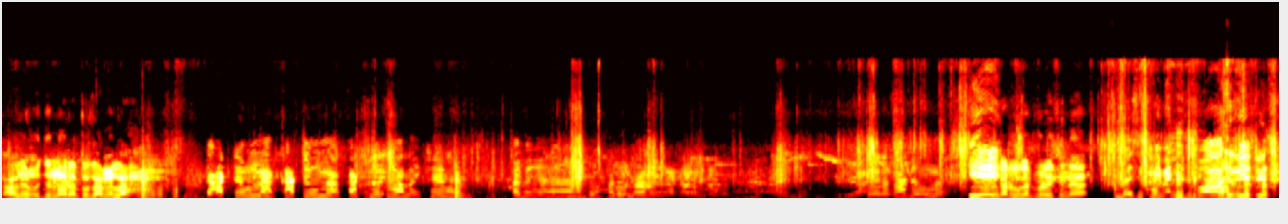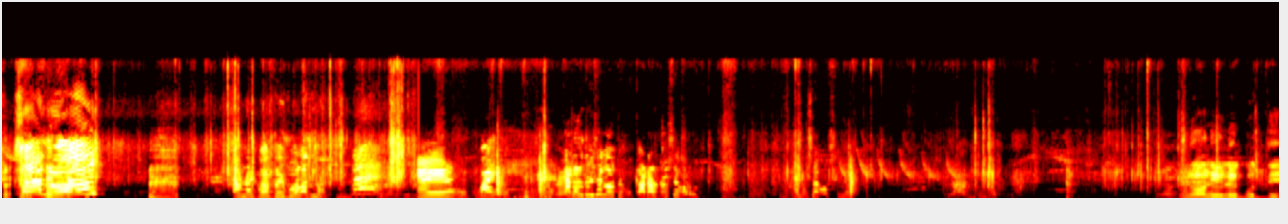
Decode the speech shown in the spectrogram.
কালের মধ্যে নরা তো ঝামেলা। কাটেও না কাটেও না কাটলে তো ভালো খেয়ে খাবে কাটল কাট বেড়াইছি না আমরা এসে খাইবেন আমরা কতই বলত না। এ ভাই কাটাল দুইশো করো তুমি কাটাল দুইশো করো আমি দুইশো করছি না। নন ইউনিক বুদ্ধি।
